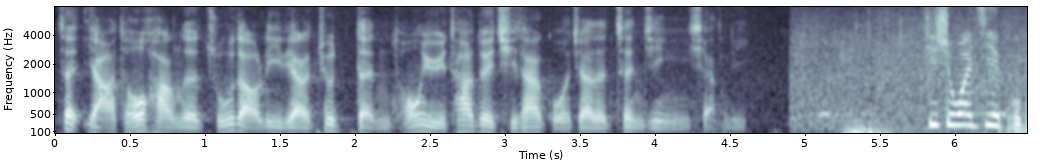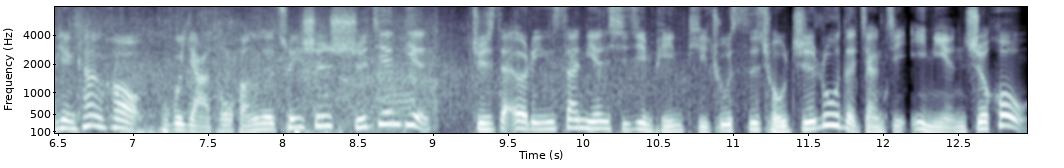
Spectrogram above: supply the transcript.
在亚投行的主导力量，就等同于他对其他国家的政经影响力。其实外界普遍看好，不过亚投行的催生时间点。就是在二零一三年，习近平提出丝绸之路的将近一年之后，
